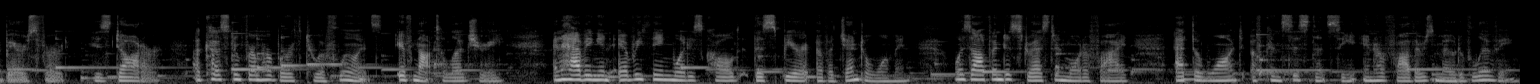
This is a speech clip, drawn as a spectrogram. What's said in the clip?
Beresford, his daughter, accustomed from her birth to affluence, if not to luxury, and having in everything what is called the spirit of a gentlewoman, was often distressed and mortified at the want of consistency in her father's mode of living.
